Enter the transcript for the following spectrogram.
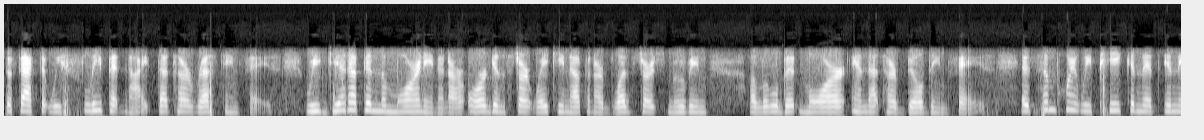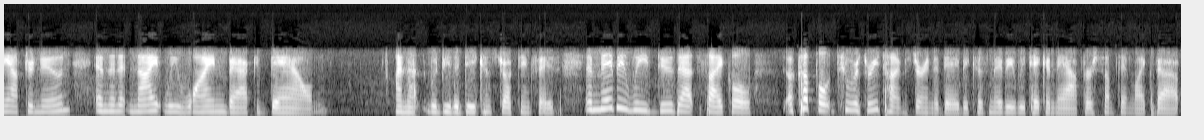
the fact that we sleep at night. That's our resting phase. We get up in the morning, and our organs start waking up, and our blood starts moving a little bit more, and that's our building phase. At some point, we peak in the in the afternoon, and then at night we wind back down, and that would be the deconstructing phase. And maybe we do that cycle a couple two or three times during the day because maybe we take a nap or something like that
